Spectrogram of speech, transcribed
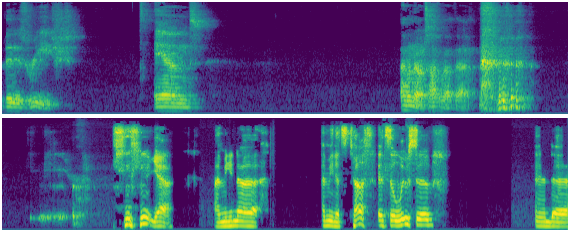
that is reached. And I don't know. Talk about that. yeah, I mean, uh, I mean, it's tough. It's elusive, and uh,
